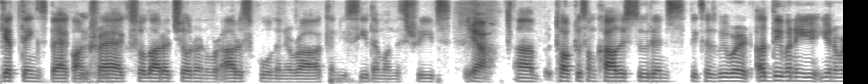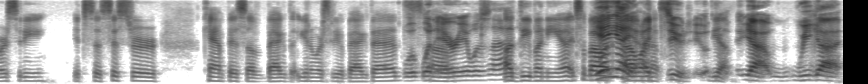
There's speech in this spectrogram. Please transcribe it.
get things back on Mhm. track so a lot of children were out of school in iraq and you see them on the streets. Yeah. um, talked to some college students because we were at Adivani University. It's a sister campus of Baghdad, University of Baghdad. What, what area was that? Adivania. It's about yeah, yeah, yeah. and I- a- dude. yeah. yeah. We got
